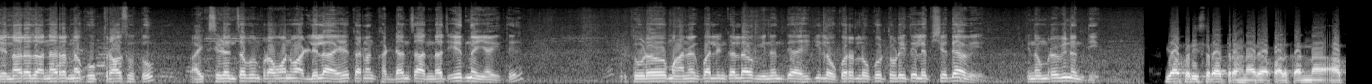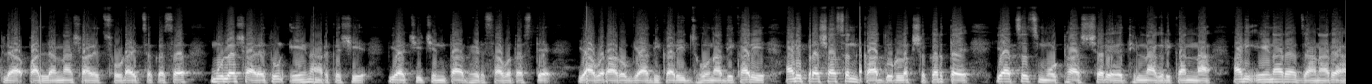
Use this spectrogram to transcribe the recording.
येणाऱ्या जाणाऱ्यांना खूप त्रास होतो. ॲक्सिडेंटचं पण प्रमाण वाढलेलं आहे कारण खड्ड्यांचा अंदाज येत नाही आहे इथे. थोडं महानगरपालिकेला विनंती आहे की लवकरात लवकर थोडे ते लक्ष द्यावे ही नम्र विनंती. या परिसरात राहणाऱ्या पालकांना आपल्या पाल्यांना शाळेत सोडायचं कसं? मुलं शाळेतून येणार कशी? याची चिंता भेडसावत असते. यावर आरोग्य अधिकारी झोन अधिकारी आणि प्रशासन का दुर्लक्ष करतंय? याचंच मोठं आश्चर्य येथील नागरिकांना आणि येणाऱ्या जाणाऱ्या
